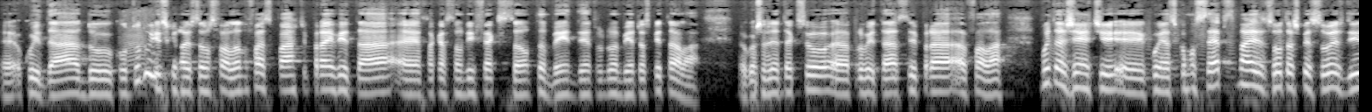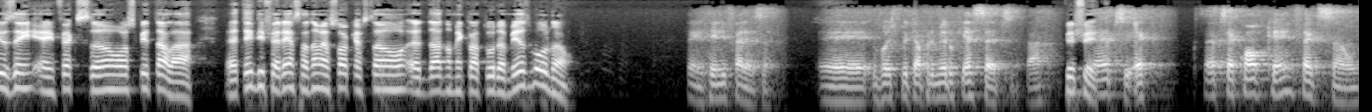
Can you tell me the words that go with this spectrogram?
é, cuidado com tudo isso que nós estamos falando faz parte para evitar essa questão de infecção também dentro do ambiente hospitalar. Eu gostaria até que o senhor aproveitasse para falar. Muita gente conhece como sepse, mas outras pessoas dizem infecção hospitalar. tem diferença? Não é só questão da nomenclatura mesmo ou não? Tem, tem diferença. É, eu vou explicar primeiro o que é sepse, tá? Perfeito. Sepse é, sepse é qualquer infecção,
